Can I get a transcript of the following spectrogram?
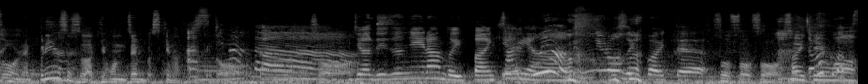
そうねプリンセスは基本全部好きなんですけどなんだ。そう。じゃあディズニーランドいっぱい行けるやん。最高やんディズニーランドいっぱい行って。そうそうそう。最近は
